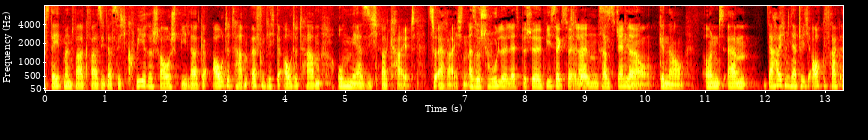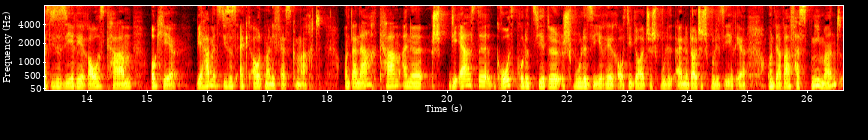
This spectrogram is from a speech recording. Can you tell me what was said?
Statement war quasi, dass sich queere Schauspieler geoutet haben, öffentlich geoutet haben, um mehr Sichtbarkeit zu erreichen. Also schwule, lesbische, bisexuelle, Trans, Transgender. Genau, genau. Und ähm, da habe ich mich natürlich auch gefragt, als diese Serie rauskam, okay, wir haben jetzt dieses Act-Out-Manifest gemacht. Und danach kam eine, die erste großproduzierte schwule Serie raus, die deutsche schwule, eine deutsche schwule Serie. Und da war fast niemand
